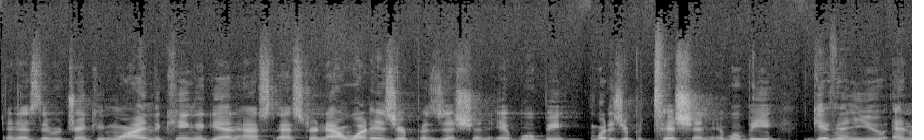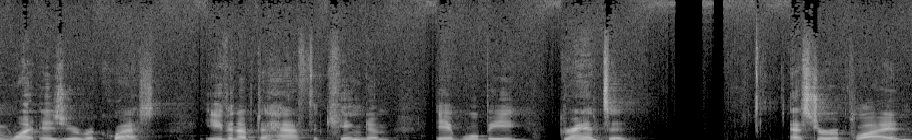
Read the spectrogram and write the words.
And as they were drinking wine, the king again asked Esther, Now what is your position? It will be what is your petition? It will be given you, and what is your request? Even up to half the kingdom, it will be granted. Esther replied,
